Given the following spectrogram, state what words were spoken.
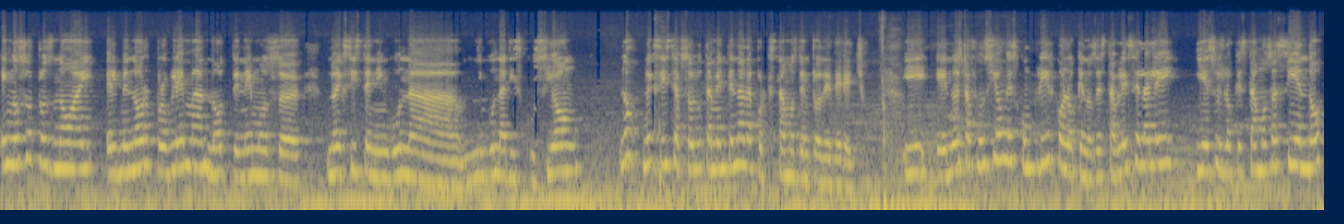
En nosotros no hay el menor problema, no tenemos, eh, no existe ninguna, ninguna discusión. No, no existe absolutamente nada porque estamos dentro de derecho. Y eh, nuestra función es cumplir con lo que nos establece la ley y eso es lo que estamos haciendo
